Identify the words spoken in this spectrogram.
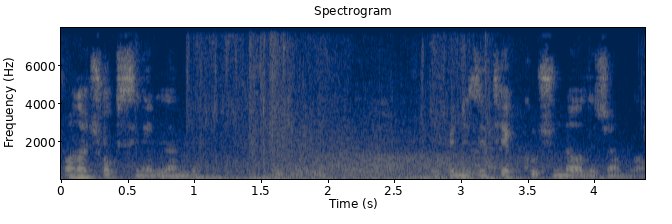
Şu anda çok sinirlendim. Hepinizi tek kurşunla alacağım lan.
